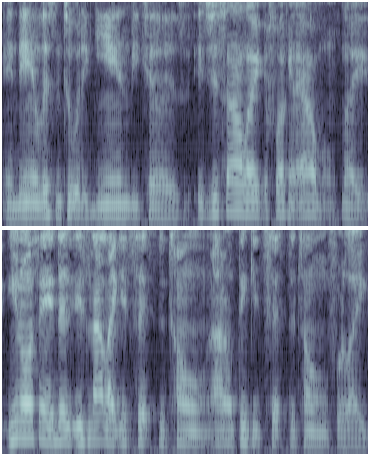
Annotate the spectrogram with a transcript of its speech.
and then listen to it again because it just sounds like a fucking album. Like, you know what I'm saying? It's not like it sets the tone. I don't think it sets the tone for like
